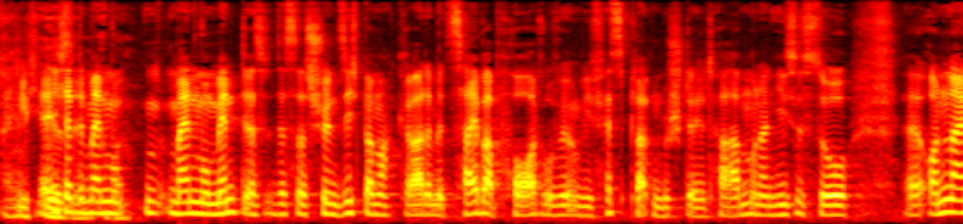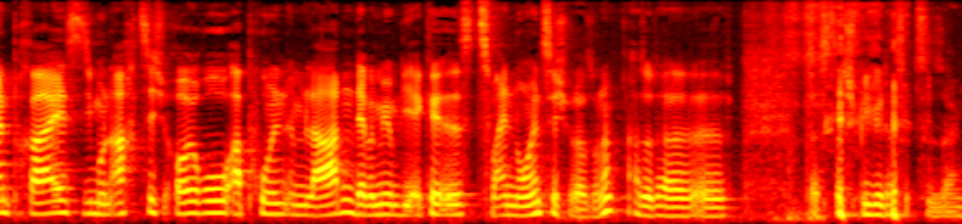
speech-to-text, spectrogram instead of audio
eigentlich ja, ich hatte meinen, meinen Moment, dass, dass, das schön sichtbar macht, gerade mit Cyberport, wo wir irgendwie Festplatten bestellt haben. Und dann hieß es so, äh, Online-Preis 87 Euro, abholen im Laden, der bei mir um die Ecke ist, 92 oder so. Ne? Also da, äh, das, das spiegelt das sozusagen.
